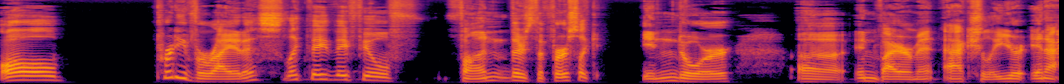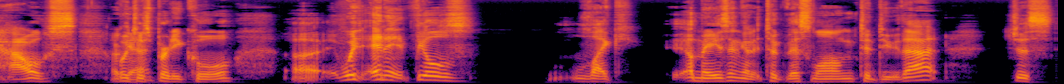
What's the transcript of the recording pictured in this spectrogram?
all pretty varietous. Like they they feel f- fun. There's the first like indoor uh environment actually. You're in a house which is pretty cool. Uh, which and it feels like amazing that it took this long to do that. Just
